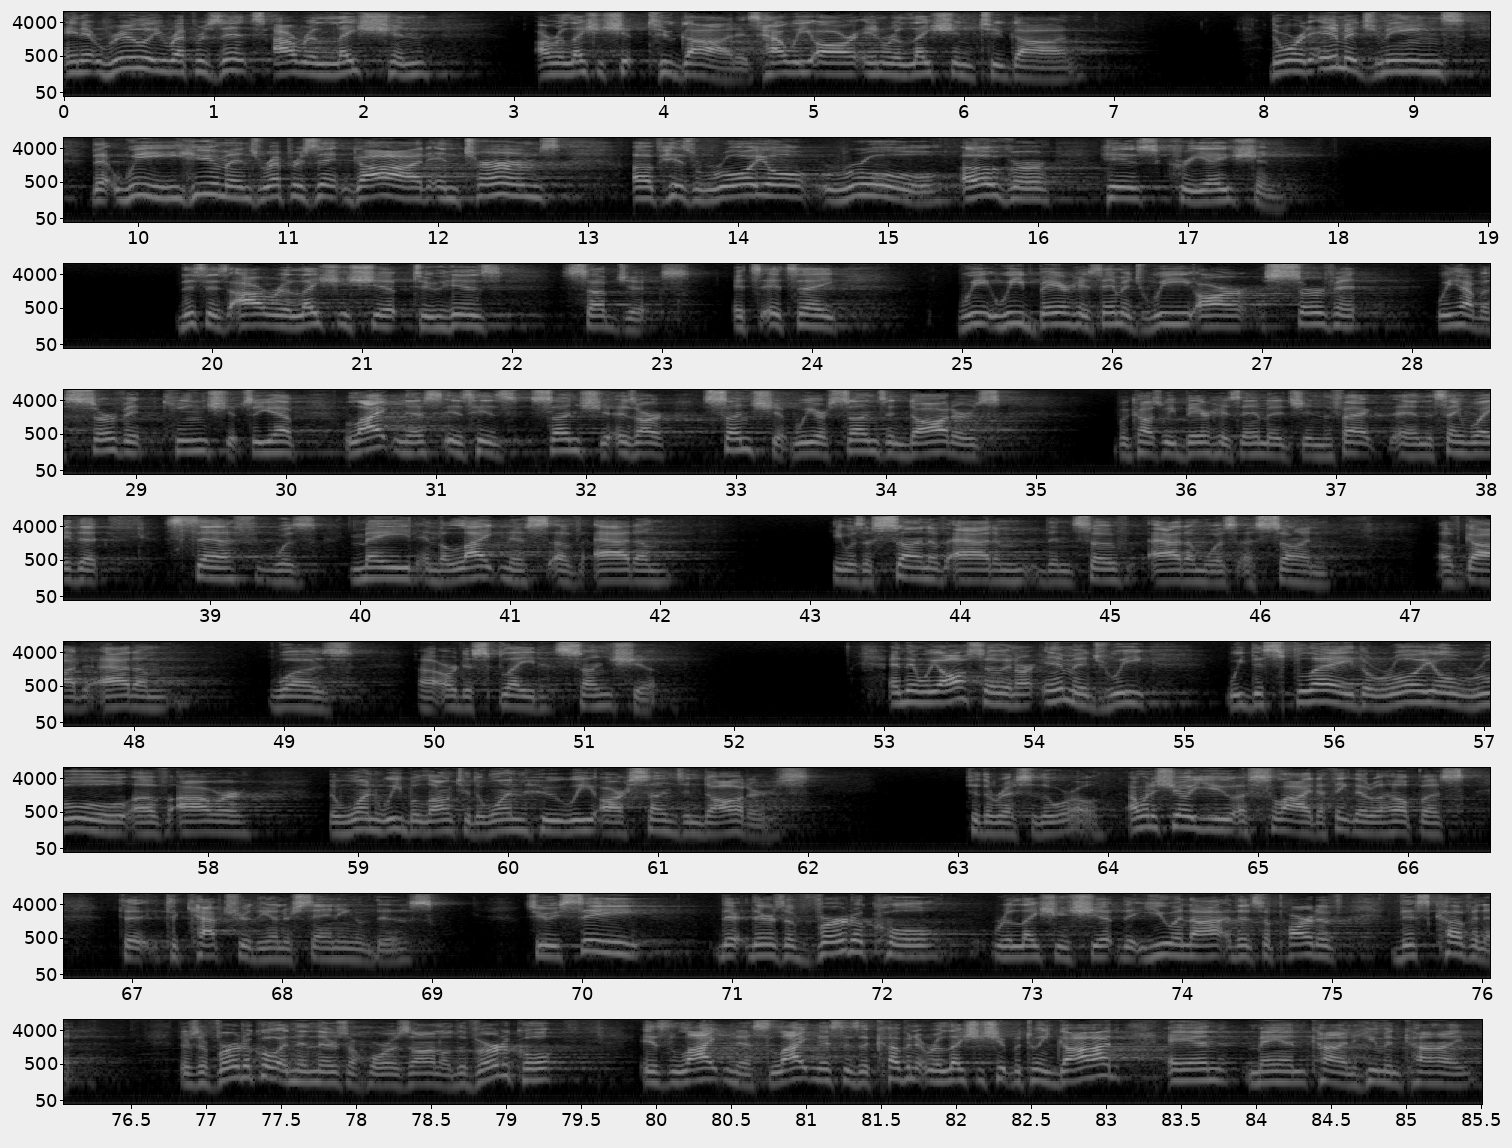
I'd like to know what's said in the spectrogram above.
And it really represents our relation, our relationship to God. It's how we are in relation to God. The word image means that we humans represent God in terms of his royal rule over his creation. This is our relationship to his subjects. It's, it's a, we, we bear his image. We are servant, we have a servant kingship. So you have likeness is his sonship, is our sonship. We are sons and daughters because we bear his image in the fact, in the same way that Seth was made in the likeness of Adam. He was a son of Adam, then so Adam was a son of God. Adam was uh, or displayed sonship. And then we also, in our image, we, we display the royal rule of our, the one we belong to, the one who we are sons and daughters to the rest of the world. I want to show you a slide I think that will help us to, to capture the understanding of this. So you see, there, there's a vertical relationship that you and I, that's a part of this covenant. There's a vertical and then there's a horizontal. The vertical is likeness. Likeness is a covenant relationship between God and mankind, humankind.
